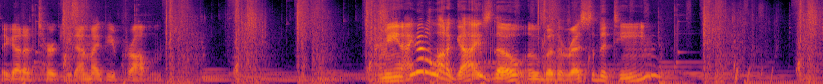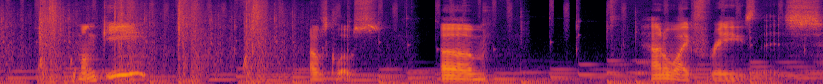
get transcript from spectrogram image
they got a turkey. That might be a problem. I mean, I got a lot of guys though. Oh, but the rest of the team? Monkey? I was close. Um, how do I phrase this?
